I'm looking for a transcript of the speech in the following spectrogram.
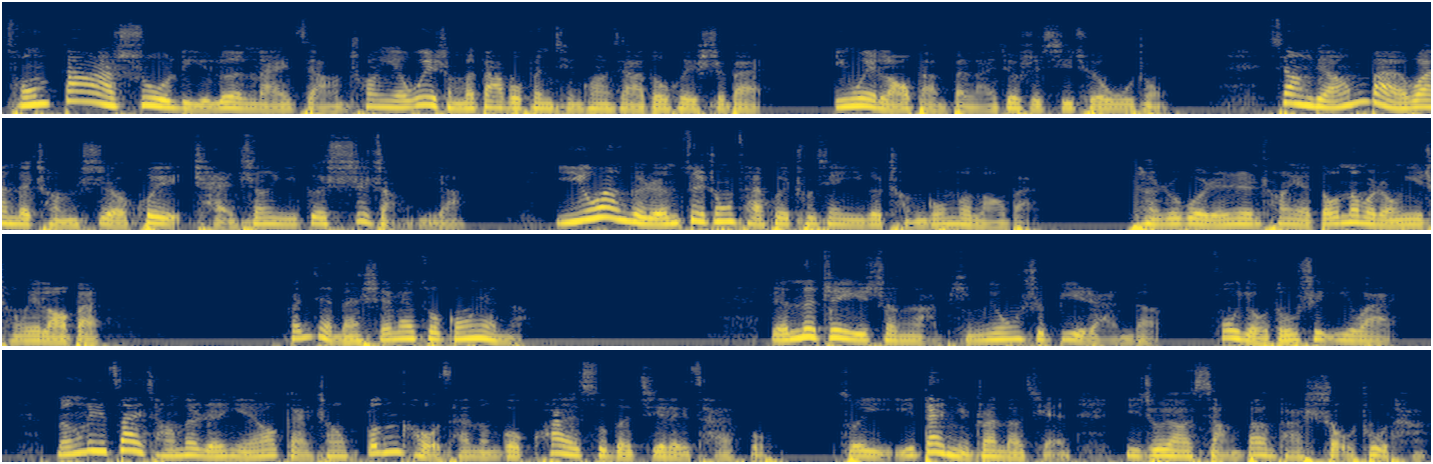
从大数理论来讲，创业为什么大部分情况下都会失败？因为老板本来就是稀缺物种，像两百万的城市会产生一个市长一样，一万个人最终才会出现一个成功的老板。那 如果人人创业都那么容易成为老板，很简单，谁来做工人呢？人的这一生啊，平庸是必然的，富有都是意外。能力再强的人也要赶上风口，才能够快速的积累财富。所以，一旦你赚到钱，你就要想办法守住它。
